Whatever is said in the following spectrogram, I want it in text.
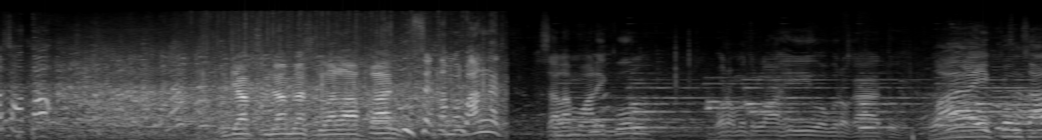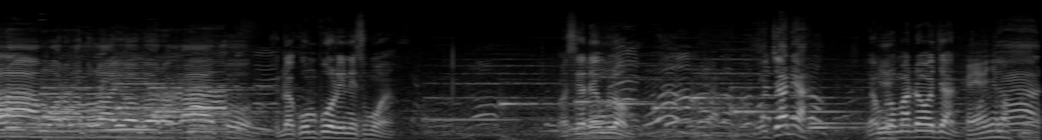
Jual soto? Sejak 1928. Buset, lama banget. Assalamualaikum warahmatullahi wabarakatuh. Waalaikumsalam warahmatullahi wabarakatuh. Sudah kumpul ini semua? Masih ada yang belum? Hujan ya? Yang belum ada Ojan? Kayaknya Pak.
